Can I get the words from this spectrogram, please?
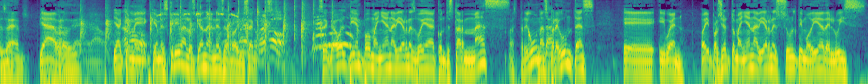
o sea, ya, Brody. Ya que me, que me escriban los que andan en ese rollo. Se, se acabó el tiempo. Mañana viernes voy a contestar más, Más preguntas. más preguntas. Eh, y bueno, oye, por cierto, mañana viernes es su último día de Luis,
